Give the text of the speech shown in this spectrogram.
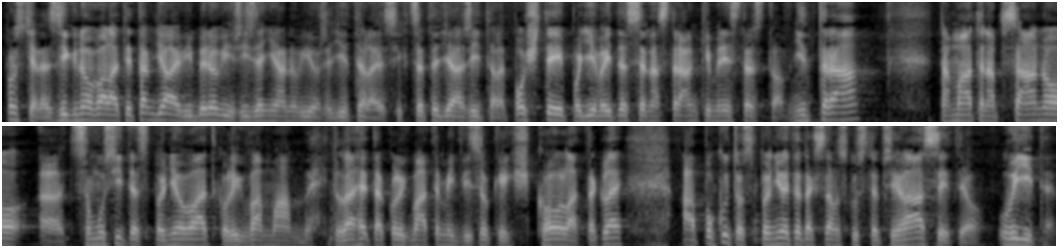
Prostě rezignoval a ty tam dělají výběrový řízení na nového ředitele. Jestli chcete dělat ředitele pošty, podívejte se na stránky ministerstva vnitra tam máte napsáno, eh, co musíte splňovat, kolik vám má být let a kolik máte mít vysokých škol a takhle. A pokud to splňujete, tak se tam zkuste přihlásit, jo. Uvidíte.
